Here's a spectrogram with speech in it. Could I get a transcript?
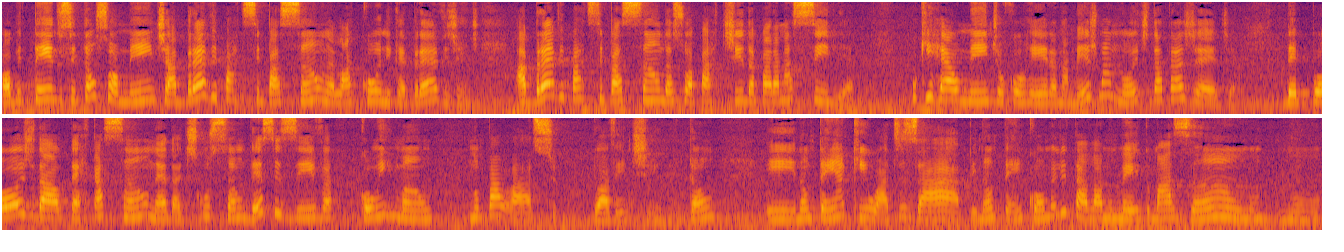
obtendo-se tão somente a breve participação, né, lacônica é breve, gente, a breve participação da sua partida para Massília, o que realmente ocorrera na mesma noite da tragédia, depois da altercação, né, da discussão decisiva com o irmão no palácio do Aventino. Então, e não tem aqui o WhatsApp, não tem como ele estar tá lá no meio do mazão, no, no,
